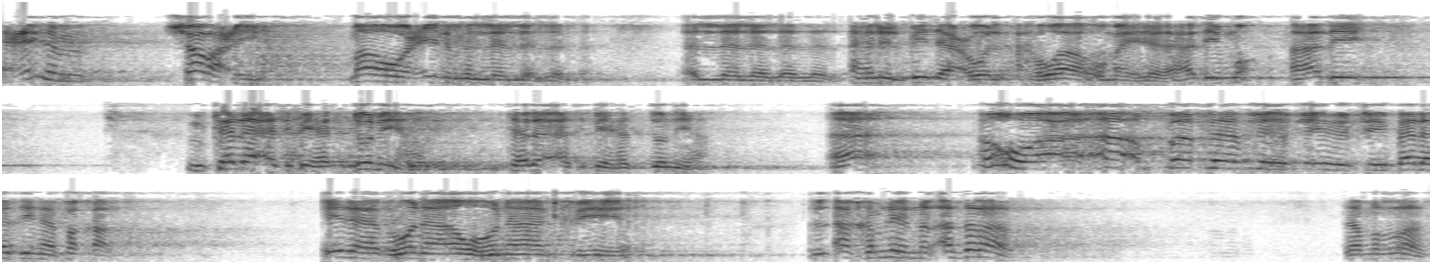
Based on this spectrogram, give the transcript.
علم شرعي. ما هو علم أهل البدع والأهواء وما إلى هذه هذه امتلأت بها الدنيا امتلأت بها الدنيا. ها؟ هو في, في, في بلدنا فقط. اذهب هنا أو هناك في الأخ منين؟ من الأضرار تم الراس.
